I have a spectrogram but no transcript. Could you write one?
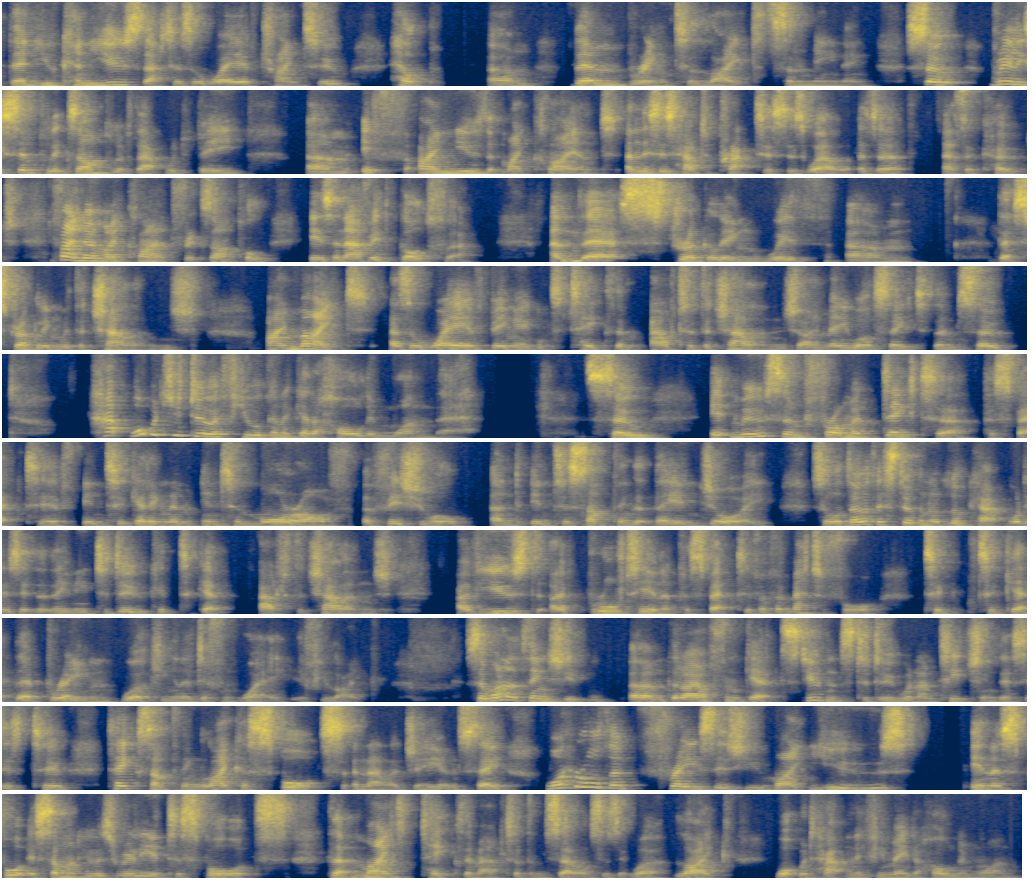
then you can use that as a way of trying to help um, them bring to light some meaning. So, really simple example of that would be um, if I knew that my client, and this is how to practice as well as a as a coach, if I know my client, for example, is an avid golfer, and mm-hmm. they're struggling with um, they're struggling with a challenge. I might, as a way of being able to take them out of the challenge, I may well say to them, So, how, what would you do if you were going to get a hole in one there? So it moves them from a data perspective into getting them into more of a visual and into something that they enjoy. So although they're still going to look at what is it that they need to do to get out of the challenge, I've used, I've brought in a perspective of a metaphor to, to get their brain working in a different way, if you like. So one of the things you, um, that I often get students to do when I'm teaching this is to take something like a sports analogy and say, what are all the phrases you might use in a sport as someone who is really into sports that might take them out of themselves, as it were, like what would happen if you made a hole in one.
